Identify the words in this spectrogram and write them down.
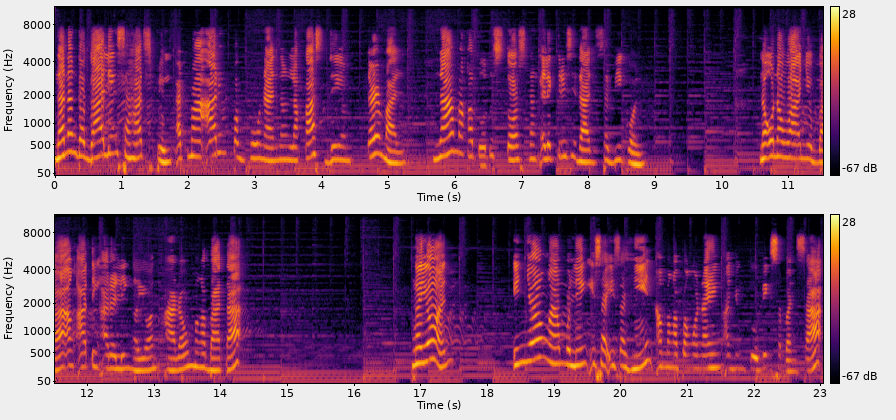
na nanggagaling sa hot spring at maaaring pagkunan ng lakas geothermal na makatutustos ng elektrisidad sa Bicol. Naunawaan niyo ba ang ating araling ngayon araw mga bata? Ngayon, inyo nga muling isa-isahin ang mga pangunahing anyong tubig sa bansa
